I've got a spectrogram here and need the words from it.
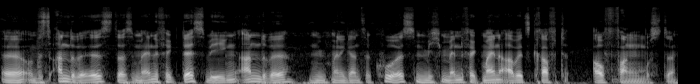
Äh, und das andere ist, dass im Endeffekt deswegen andere, nämlich mein ganzer Kurs, mich im Endeffekt meine Arbeitskraft auffangen musste.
